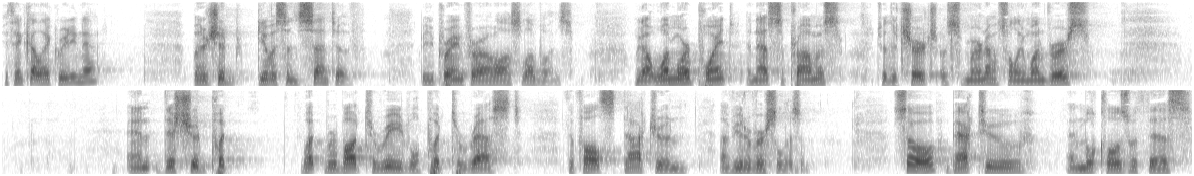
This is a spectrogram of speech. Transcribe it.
You think I like reading that? But it should give us incentive to be praying for our lost loved ones. We got one more point, and that's the promise to the church of Smyrna. It's only one verse. And this should put what we're about to read will put to rest the false doctrine of universalism. So, back to, and we'll close with this.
